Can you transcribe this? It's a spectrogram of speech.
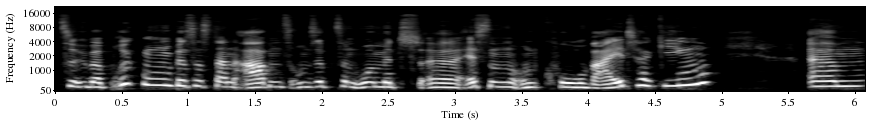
zu überbrücken, bis es dann abends um 17 Uhr mit äh, Essen und Co. weiterging. Ähm,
